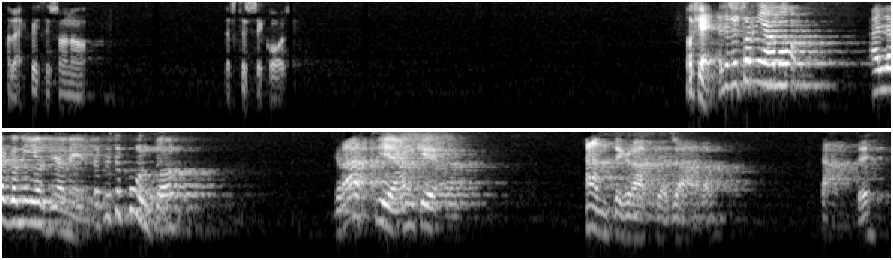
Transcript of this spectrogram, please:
Vabbè, queste sono le stesse cose. Ok, adesso torniamo agli argomenti di ordinamento. A questo punto, grazie anche a tante grazie a Java, tante,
